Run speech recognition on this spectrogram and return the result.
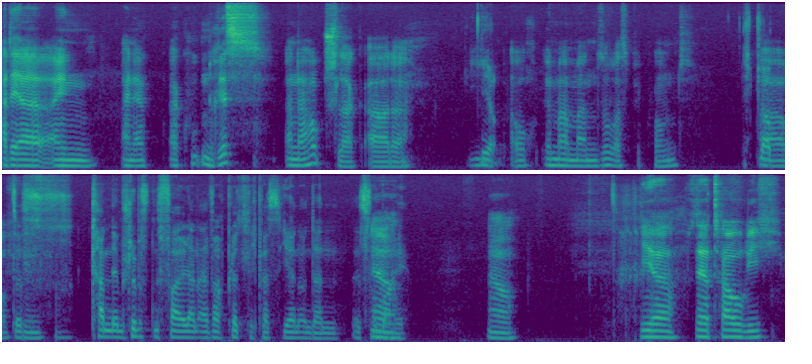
hat er ein, einen akuten Riss an der Hauptschlagader. Wie Ja. auch immer man sowas bekommt. Ich glaube, das. Kann im schlimmsten Fall dann einfach plötzlich passieren und dann ist Ja. vorbei. Ja. Hier sehr traurig.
